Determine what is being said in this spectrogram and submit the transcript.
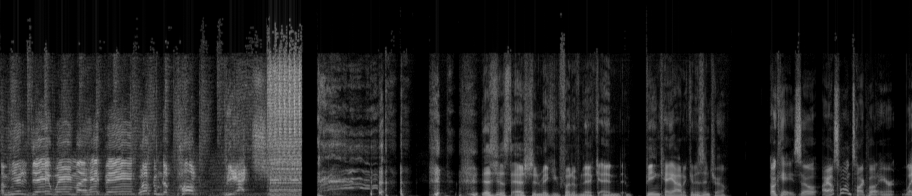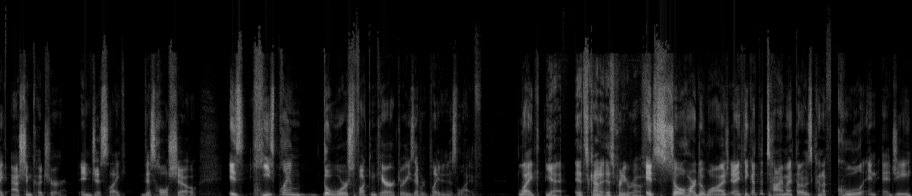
I'm here today wearing my headband. Welcome to Punk, bitch! That's just Ashton making fun of Nick and being chaotic in his intro. Okay, so I also want to talk about Aaron, like Ashton Kutcher in just like this whole show. Is he's playing the worst fucking character he's ever played in his life? Like Yeah, it's kind of it's pretty rough. it's so hard to watch, and I think at the time I thought it was kind of cool and edgy,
